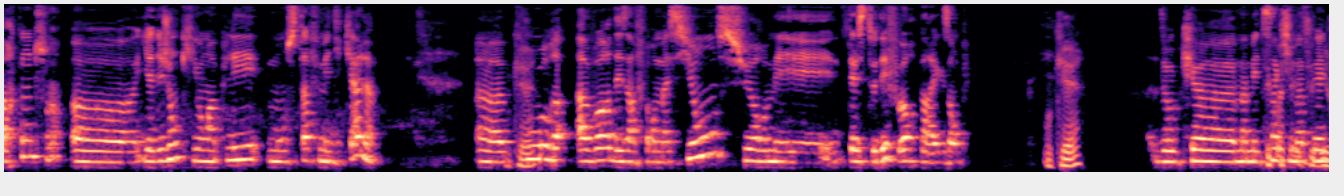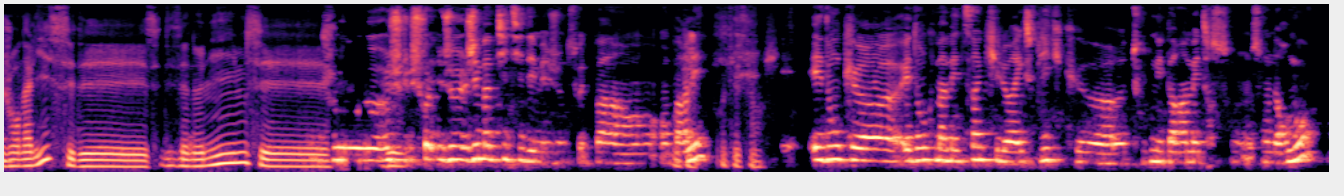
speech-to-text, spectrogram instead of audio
Par contre, euh, il y a des gens qui ont appelé mon staff médical euh, pour avoir des informations sur mes tests d'effort, par exemple. Ok. Donc euh, ma médecin qui m'appelle. C'est des journalistes, c'est des, des anonymes, c'est. J'ai ma petite idée, mais je ne souhaite pas en, parler. Et, donc, et donc ma médecin qui leur explique que tous mes paramètres sont, sont normaux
